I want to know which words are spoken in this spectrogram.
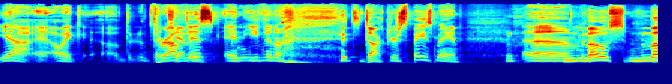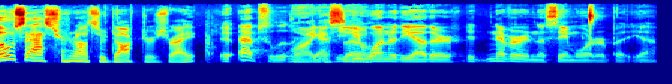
Yeah, like uh, th- throughout this, and even it's Doctor Spaceman. Um, most most astronauts are doctors, right? Absolutely. Well, I yeah, guess you so. do one or the other, never in the same order, but yeah.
